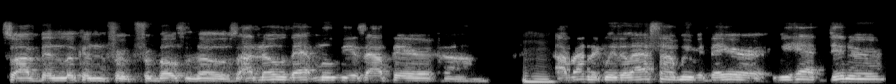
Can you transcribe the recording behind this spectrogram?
so I've been looking for for both of those. I know that movie is out there. Um, mm-hmm. Ironically, the last time we were there, we had dinner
